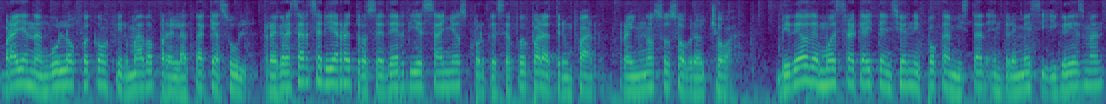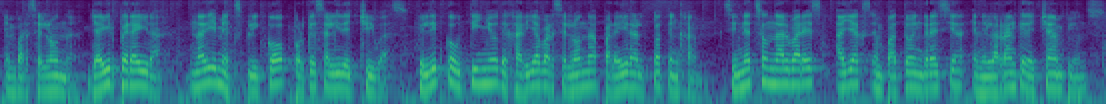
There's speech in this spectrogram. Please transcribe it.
Brian Angulo fue confirmado para el ataque azul. Regresar sería retroceder 10 años porque se fue para triunfar. Reynoso sobre Ochoa. Video demuestra que hay tensión y poca amistad entre Messi y Griezmann en Barcelona. Jair Pereira, nadie me explicó por qué salí de Chivas. Philippe Coutinho dejaría Barcelona para ir al Tottenham. Sin Edson Álvarez, Ajax empató en Grecia en el arranque de Champions.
